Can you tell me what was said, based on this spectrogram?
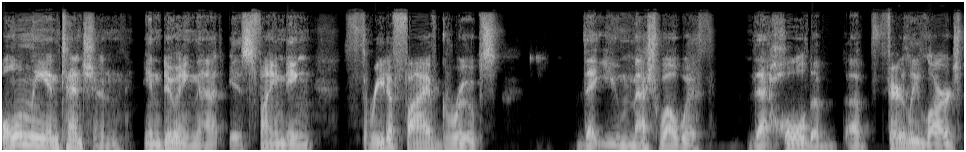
only intention in doing that is finding three to five groups that you mesh well with that hold a, a fairly large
